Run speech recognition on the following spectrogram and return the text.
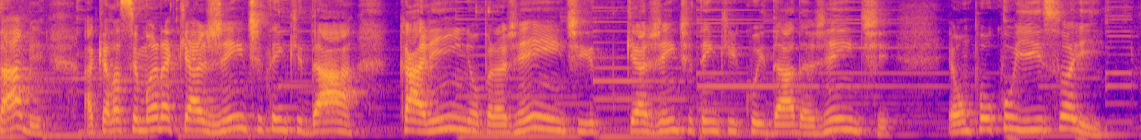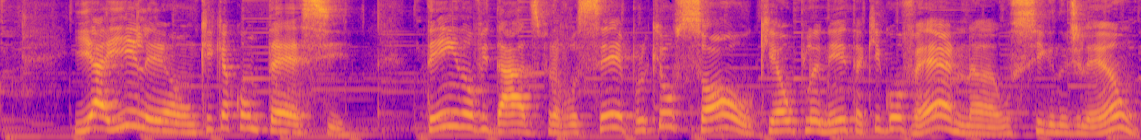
Sabe? Aquela semana que a gente tem que dar carinho pra gente, que a gente tem que cuidar da gente. É um pouco isso aí. E aí, Leão, o que, que acontece? Tem novidades para você porque o Sol, que é o planeta que governa o signo de Leão,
